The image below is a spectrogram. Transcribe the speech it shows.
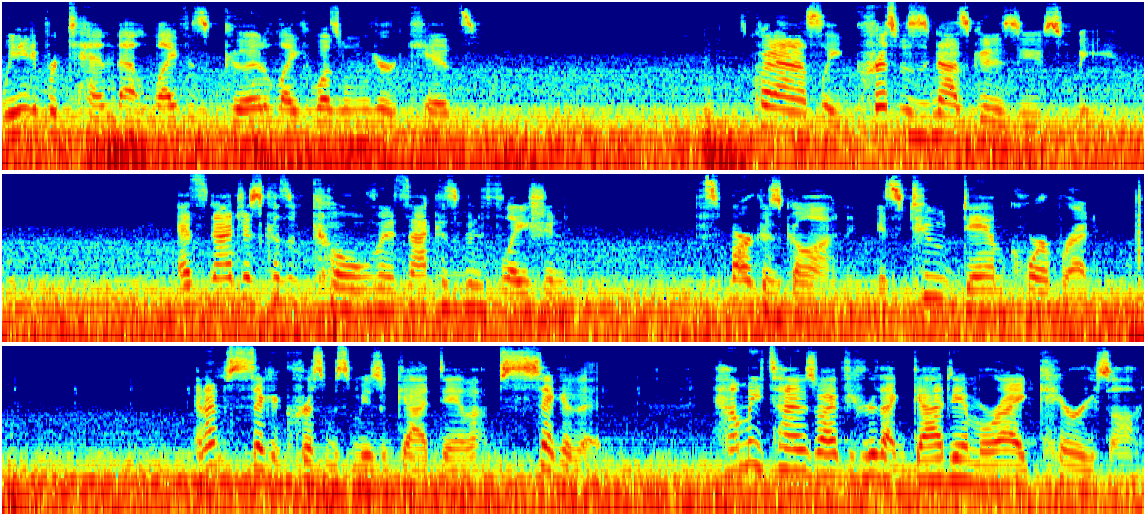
We need to pretend that life is good like it was when we were kids quite honestly, Christmas is not as good as it used to be. It's not just because of COVID, it's not because of inflation. The spark is gone. It's too damn corporate. And I'm sick of Christmas music, goddamn. I'm sick of it. How many times do I have to hear that goddamn Mariah Carey song?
